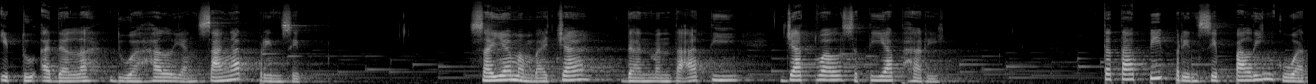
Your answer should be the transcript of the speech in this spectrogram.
Itu adalah dua hal yang sangat prinsip. Saya membaca dan mentaati jadwal setiap hari. Tetapi prinsip paling kuat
